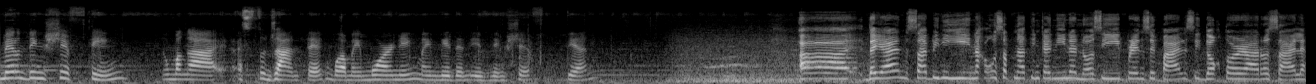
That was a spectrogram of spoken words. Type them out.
meron ding shifting ng mga estudyante? Kung may morning, may mid and evening shift, Bien? Dayan, sabi ni nakausap natin kanina no si principal, si Dr. Rosal,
